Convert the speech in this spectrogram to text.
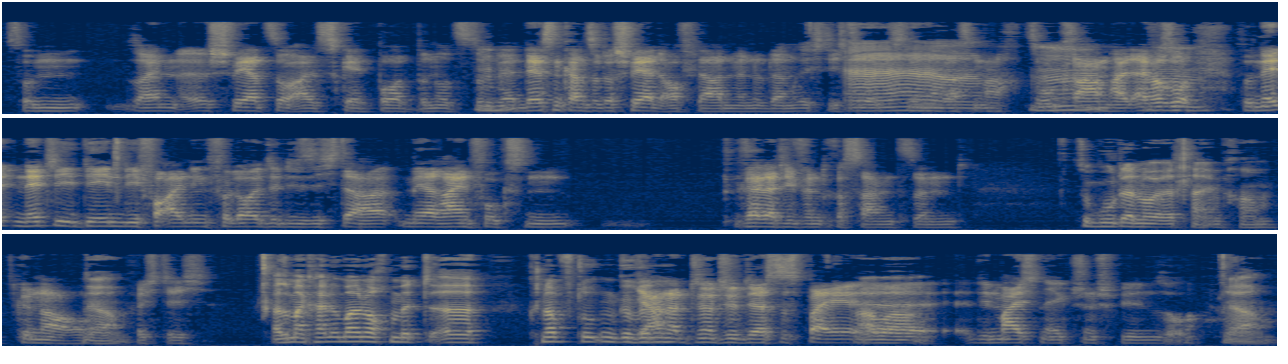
so ein, sein äh, Schwert so als Skateboard benutzt. Und Mhm. währenddessen kannst du das Schwert aufladen, wenn du dann richtig drückst, wenn Ah. du das machst. So Mhm. Kram halt. Einfach so, Mhm. so net, nette Ideen, die vor allen Dingen für Leute, die sich da mehr reinfuchsen, relativ interessant sind. So guter neuer Kleinkram. Genau, Ja. richtig. Also man kann immer noch mit äh, Knopfdrücken Ja, gewinnen. nat natürlich, das ist bei Aber- äh, den meisten Actionspielen so. Ja,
